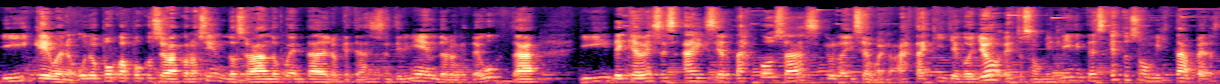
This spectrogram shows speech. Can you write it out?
Y que bueno, uno poco a poco se va conociendo, se va dando cuenta de lo que te hace sentir bien, de lo que te gusta y de que a veces hay ciertas cosas que uno dice, bueno, hasta aquí llego yo, estos son mis límites, estos son mis tappers,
